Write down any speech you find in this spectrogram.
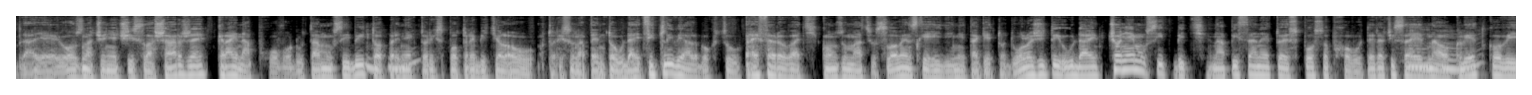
je označenie čísla šarže, krajina pôvodu tam musí byť, to pre mhm. niektorých spotrebiteľov, ktorí sú na tento údaj citliví alebo chcú preferovať konzumáciu slovenskej hydiny, tak je to dôležitý údaj. Čo nemusí byť napísané, to je spôsob chovu. Teda či sa jedná mm-hmm. o mhm. klietkový,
